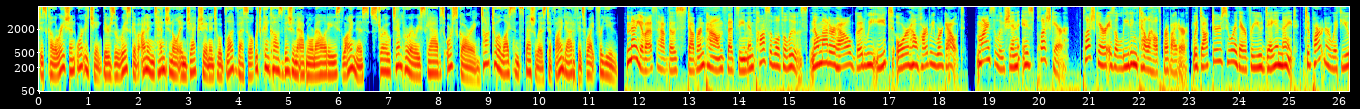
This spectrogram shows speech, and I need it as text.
ڈسکلریشن اور ئرشر از اگل ہیلتھ پرووائڈر واک ادھر for you day and night to partner with you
